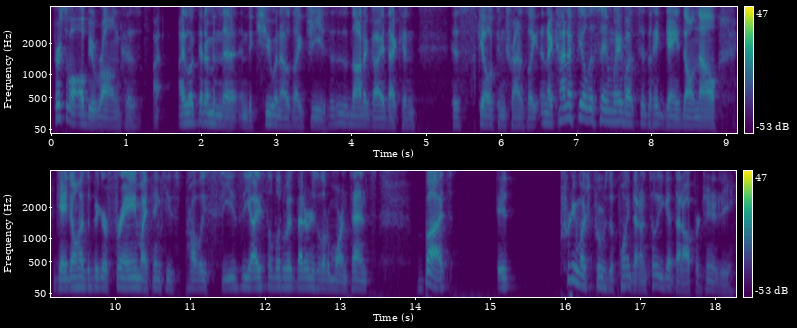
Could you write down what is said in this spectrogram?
First of all, I'll be wrong because I, I looked at him in the in the queue and I was like, geez, this is not a guy that can his skill can translate. And I kind of feel the same way about Cedric Guindon now. Guindon has a bigger frame. I think he's probably sees the ice a little bit better and he's a little more intense. But it pretty much proves the point that until you get that opportunity,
